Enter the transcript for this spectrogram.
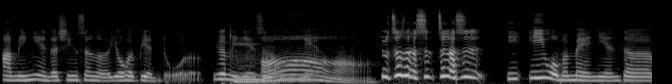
啊，明年的新生儿又会变多了，因为明年是嗯龙年，哦，就这个是这个是以依我们每年的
